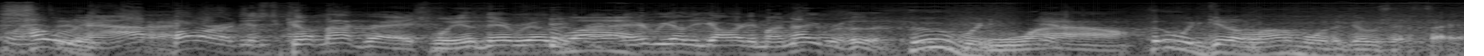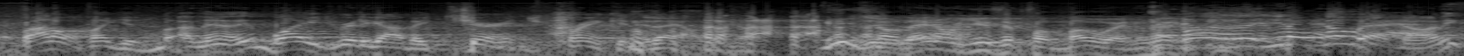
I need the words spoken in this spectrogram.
Holy Now, I crap. borrowed this to cut my grass with every other, Why? every other yard in my neighborhood. Who would? Wow. Who would get a lawnmower that goes that fast? But I don't think it's, I mean, them blades really got to be churn- cranking it out. You know? No, they don't use it for mowing. well, uh, you don't know that, Donnie.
